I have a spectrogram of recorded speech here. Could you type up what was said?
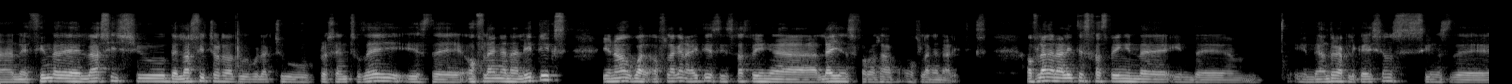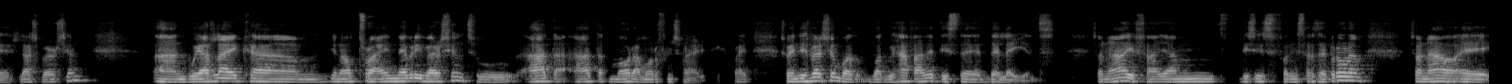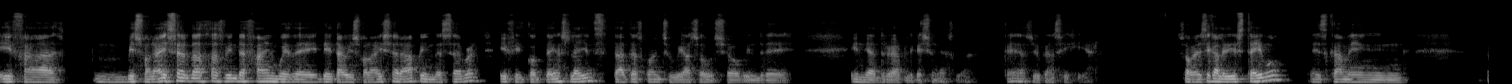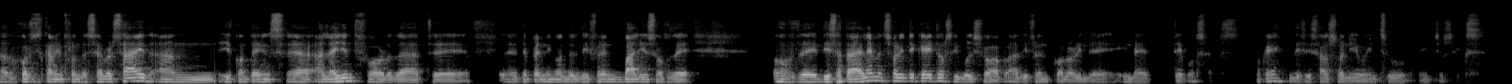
And I think the last issue, the last feature that we would like to present today is the offline analytics. You know, well, offline analytics is, has been uh, legends for offline analytics. Offline analytics has been in the in the um, in the Android applications since the last version, and we are like um, you know trying every version to add add more and more functionality, right? So in this version, what what we have added is the the legends. So now if I am, this is for instance the program. So now uh, if a visualizer that has been defined with a data visualizer app in the server, if it contains lanes, that is going to be also shown in the in the Android application as well. Okay, as you can see here. So basically this table is coming, of course, is coming from the server side and it contains uh, a legend for that, uh depending on the different values of the of the these data elements or indicators, it will show up a different color in the in the table cells. Okay, this is also new into into six.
